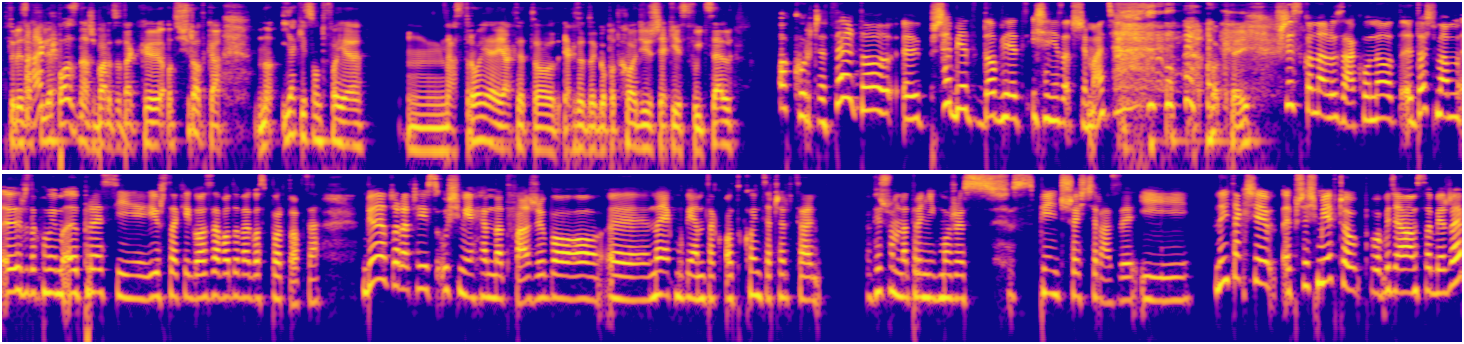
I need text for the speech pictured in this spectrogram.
który za Tak. chwilę poznasz bardzo tak y, od środka. No, jakie są twoje mm, nastroje, jak ty, to, jak do tego podchodzisz, jaki jest twój cel? O kurczę, cel to y, przebiec, dobiec i się nie zatrzymać. Okej. Wszystko na luzaku. No, dość mam, y, że tak powiem, presji już takiego zawodowego sportowca. Biorę to raczej z uśmiechem na twarzy, bo y, no jak mówiłam, tak od końca czerwca wyszłam na trening może z, z 5-6 razy i no i tak się prześmiewczo powiedziałam sobie, że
